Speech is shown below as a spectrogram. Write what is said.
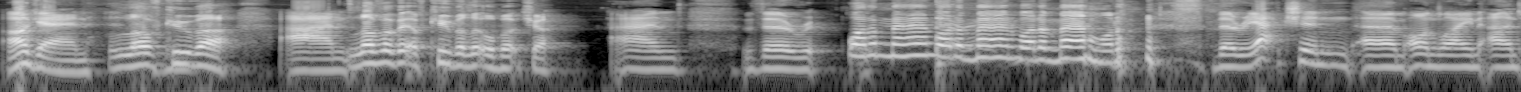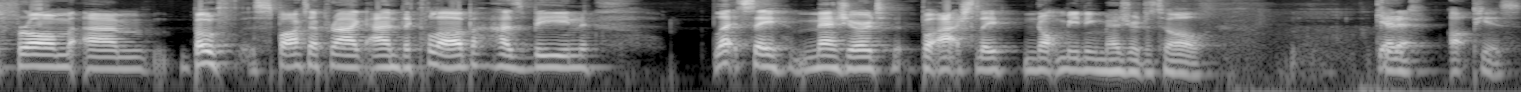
again. love Kuba. And Love a bit of Kuba, little butcher. and the re- What a man! What a man! What a man! What a the reaction um, online and from um, both Sparta Prague and the club has been, let's say, measured, but actually not meaning measured at all. Get Good. it up yous.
